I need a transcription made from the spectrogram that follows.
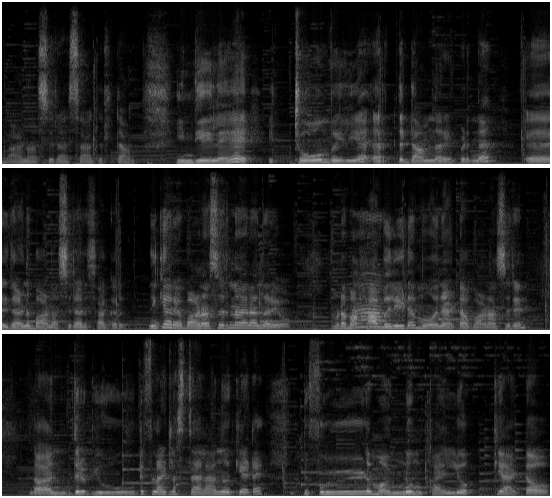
ബാണാസുര സാഗർ ഡാം. ഇന്ത്യയിലെ ഏറ്റവും വലിയ എർത്ത് ഡാം എന്നറിയപ്പെടുന്ന ഇതാണ് ബാണാസുര സാഗർ. നിനക്കറിയോ? ബാണാസുരൻ ആരാന്നറിയോ? നമ്മുടെ മഹാബലിയുടെ മോനാട്ടോ ബാണാസുരൻ. ഉണ്ടോ? എന്തൊരു ബ്യൂട്ടിഫുൾ ആയിട്ടുള്ള സ്ഥലം നോക്കിയാട്ടെ. ഇത് ഫുള്ള് മണ്ണും കല്ലും ഒക്കെ ആട്ടോ.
